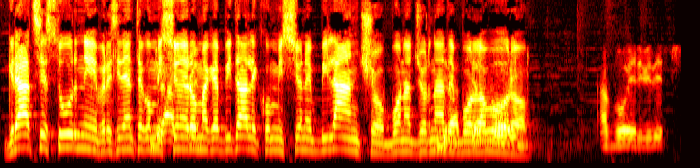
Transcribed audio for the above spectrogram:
Grazie Sturni, Presidente Commissione Grazie. Roma Capitale Commissione Bilancio, buona giornata Grazie e buon lavoro. A voi, arrivederci.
